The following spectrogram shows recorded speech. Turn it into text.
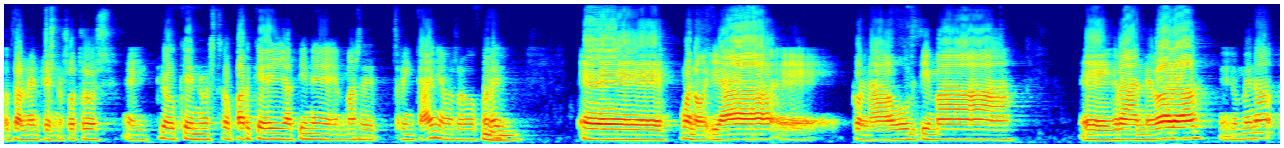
totalmente. Nosotros eh, creo que nuestro parque ya tiene más de 30 años o por ahí. Eh, bueno, ya con la última gran nevada, Ilumena,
